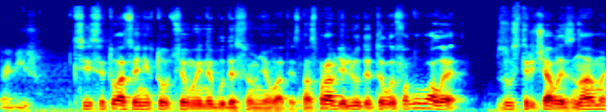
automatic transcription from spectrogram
крадіжках. Цій ситуації ніхто в цьому і не буде сумніватись. Насправді люди телефонували, зустрічали з нами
